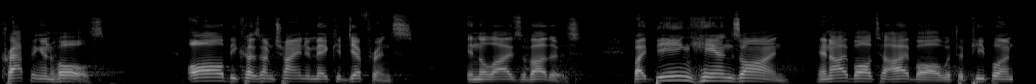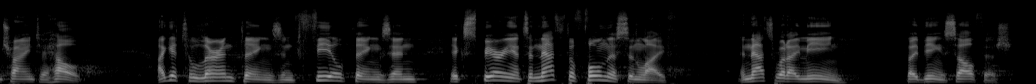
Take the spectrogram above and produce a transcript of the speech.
crapping in holes, all because I'm trying to make a difference in the lives of others. By being hands on and eyeball to eyeball with the people I'm trying to help, I get to learn things and feel things and experience, and that's the fullness in life. And that's what I mean by being selfish.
